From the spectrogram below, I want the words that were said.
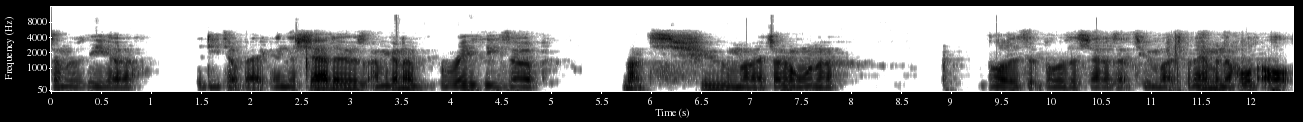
some of the uh, the detail back. And the shadows, I'm going to raise these up not too much. I don't want to blow, this, blow the shadows out too much, but I am going to hold Alt.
